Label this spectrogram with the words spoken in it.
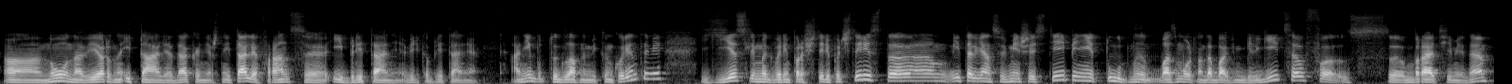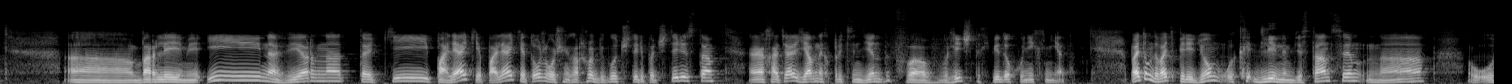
а, ну, наверное, Италия, да, конечно, Италия, Франция и Британия, Великобритания – они будут главными конкурентами. Если мы говорим про 4 по 400, итальянцы в меньшей степени. Тут мы, возможно, добавим бельгийцев с братьями, да, а, Барлеями. И, наверное, такие поляки. Поляки тоже очень хорошо бегут 4 по 400, э, хотя явных претендентов в личных видах у них нет. Поэтому давайте перейдем к длинным дистанциям на,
